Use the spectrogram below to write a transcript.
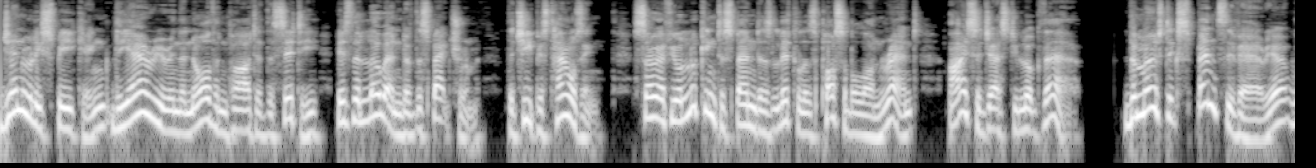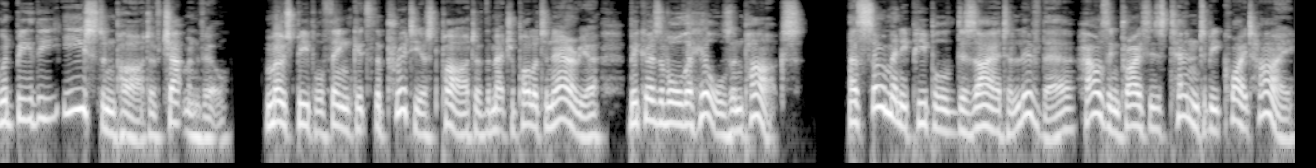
Generally speaking, the area in the northern part of the city is the low end of the spectrum, the cheapest housing. So if you're looking to spend as little as possible on rent, I suggest you look there. The most expensive area would be the eastern part of Chapmanville. Most people think it's the prettiest part of the metropolitan area because of all the hills and parks. As so many people desire to live there, housing prices tend to be quite high.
